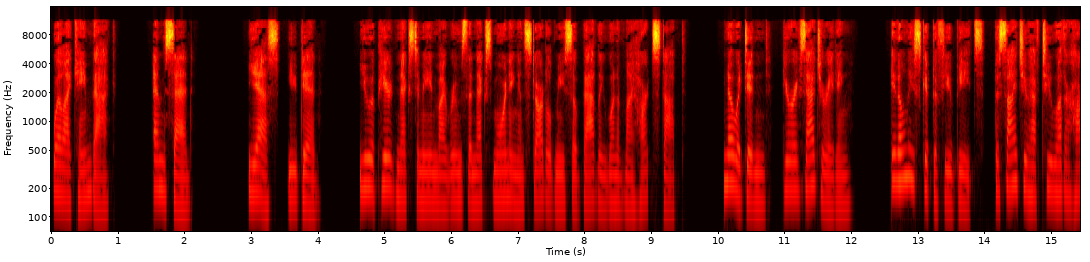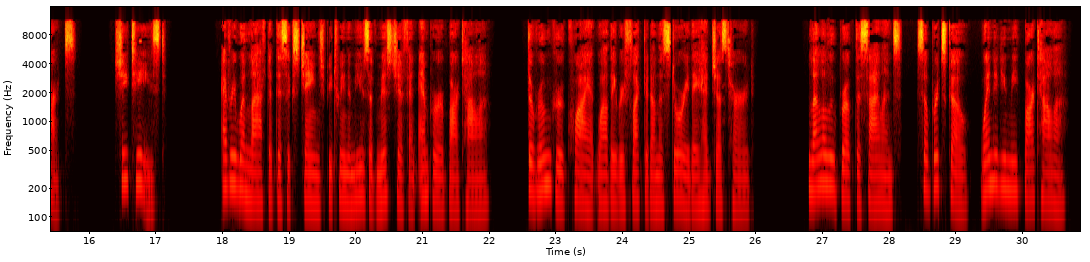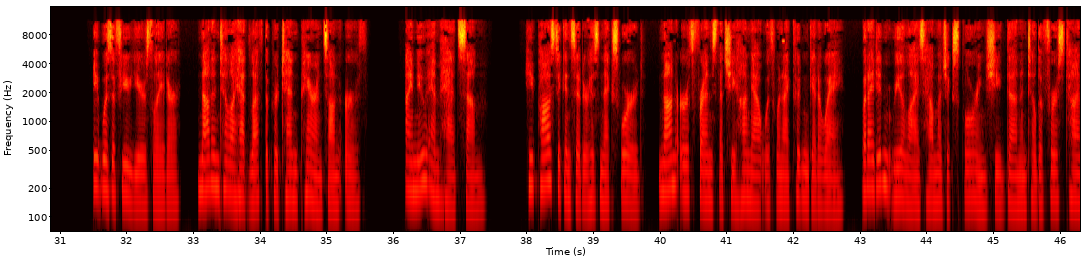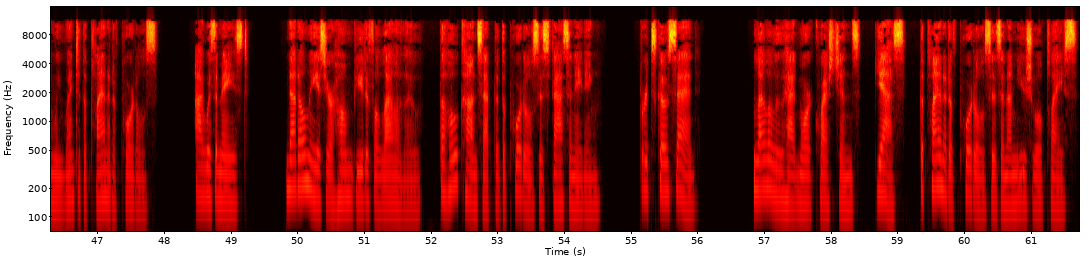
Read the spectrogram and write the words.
Well, I came back. M said. Yes, you did. You appeared next to me in my rooms the next morning and startled me so badly one of my hearts stopped. No, it didn't, you're exaggerating. It only skipped a few beats, besides, you have two other hearts. She teased. Everyone laughed at this exchange between the Muse of Mischief and Emperor Bartala. The room grew quiet while they reflected on the story they had just heard. Lelalu broke the silence. So, Brzko, when did you meet Bartala? It was a few years later, not until I had left the pretend parents on Earth. I knew M had some. He paused to consider his next word non Earth friends that she hung out with when I couldn't get away, but I didn't realize how much exploring she'd done until the first time we went to the planet of portals. I was amazed. Not only is your home beautiful, Lalalu, the whole concept of the portals is fascinating. Brzko said. Lelalu had more questions. Yes, the planet of portals is an unusual place.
